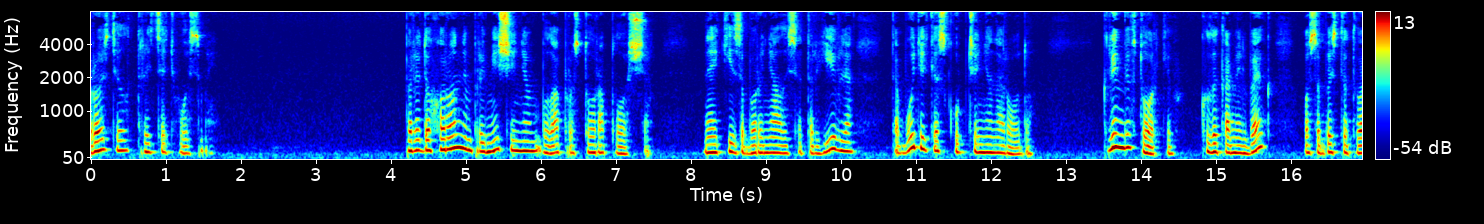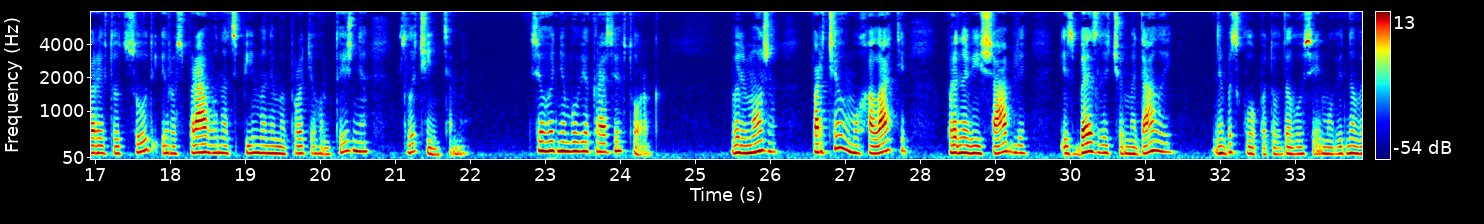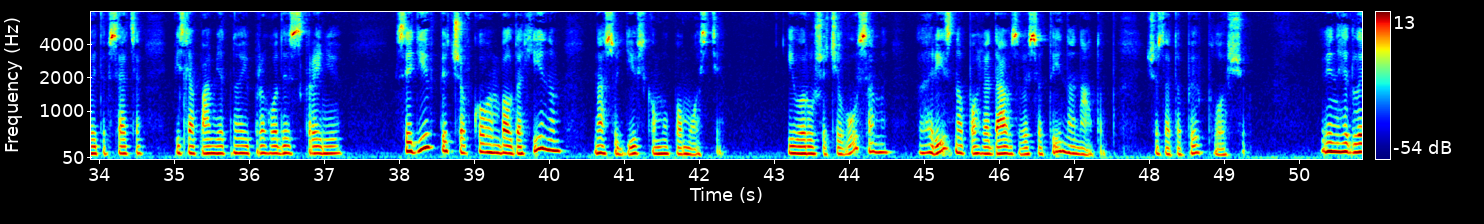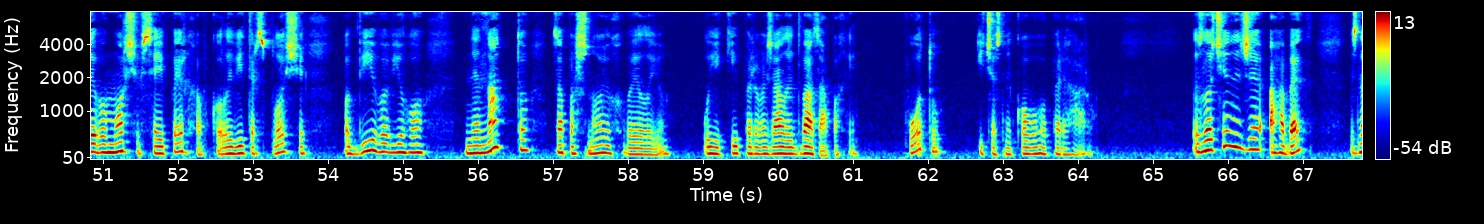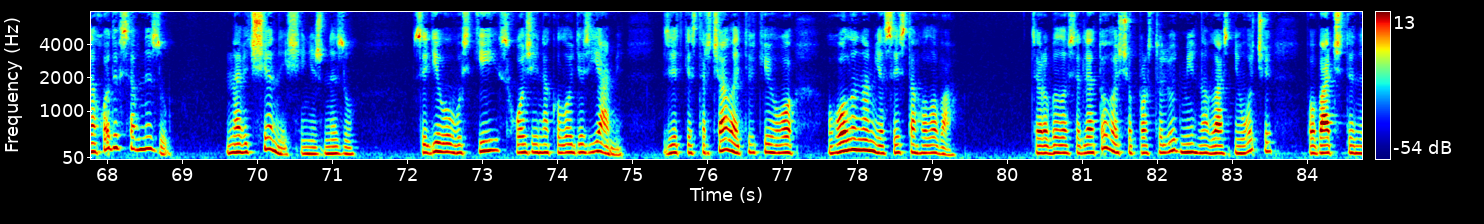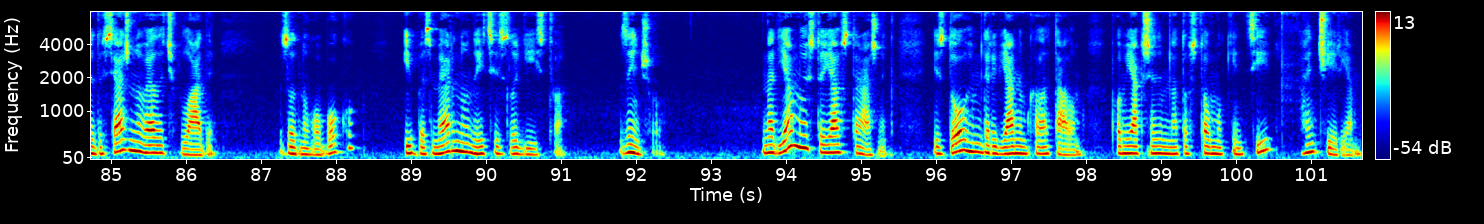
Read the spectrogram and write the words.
Розділ 38 Перед охоронним приміщенням була простора площа, на якій заборонялися торгівля та будь-яке скупчення народу. Крім вівторків, коли Камільбек особисто творив тут суд і розправу над спійманими протягом тижня злочинцями. Сьогодні був якраз вівторок. Вельможа в парчевому халаті, при новій шаблі із безліччю медалей. Не без клопоту вдалося йому відновити все це після пам'ятної пригоди з скринею. Сидів під шовковим балдахіном на суддівському помості і, ворушачи вусами, грізно поглядав з висоти на натовп, що затопив площу. Він гидливо морщився і пирхав, коли вітер з площі обвіював його не надто запашною хвилею, у якій переважали два запахи поту і часникового перегару. Злочинець же Агабек знаходився внизу, навіть ще нижче, ніж внизу. Сидів у вузькій, схожій на колодязь ямі, звідки стирчала тільки його голена м'ясиста голова. Це робилося для того, щоб простолюд міг на власні очі побачити недосяжну велич влади з одного боку і безмерну ницість злодійства з іншого. Над ямою стояв стражник із довгим дерев'яним калаталом, пом'якшеним на товстому кінці ганчір'ям,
